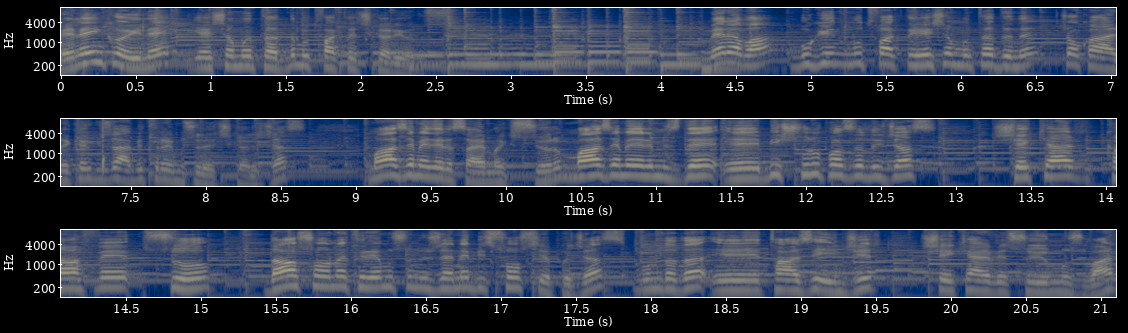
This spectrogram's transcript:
Belenko ile yaşamın tadını mutfakta çıkarıyoruz. Merhaba, bugün mutfakta yaşamın tadını çok harika güzel bir tiramisu ile çıkaracağız. Malzemeleri saymak istiyorum. Malzemelerimizde e, bir şurup hazırlayacağız. Şeker, kahve, su. Daha sonra tiramisu'nun üzerine bir sos yapacağız. Bunda da e, taze incir, şeker ve suyumuz var.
